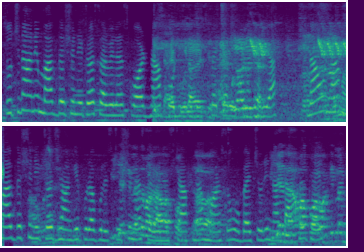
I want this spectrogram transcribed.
સૂચના અને માર્ગદર્શન હેઠળ સર્વેલન્સ સ્કવોડના પોલીસ સબ ઇન્સ્પેક્ટર નાઓના માર્ગદર્શન હેઠળ જહાંગીરપુરા પોલીસ સ્ટેશનના સર્વેલન્સ સ્ટાફના માણસો મોબાઈલ ચોરીના દાખલ થયેલ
